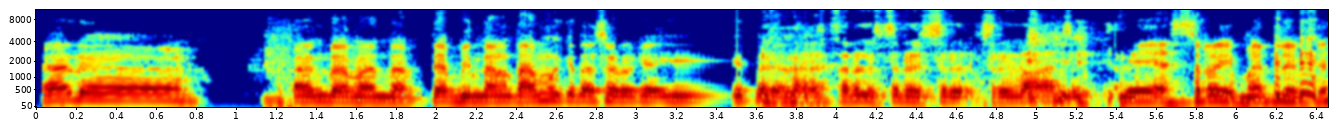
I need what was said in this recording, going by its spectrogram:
Aduh. Mantap, mantap. Tiap bintang tamu kita suruh kayak gitu. ya. seru, seru, seru, seru banget sih. Iya, ya, seru ya, Madrid. ya.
